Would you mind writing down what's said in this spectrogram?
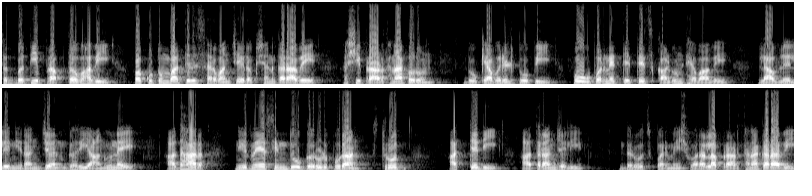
सद्गती प्राप्त व्हावी व कुटुंबातील सर्वांचे रक्षण करावे अशी प्रार्थना करून डोक्यावरील टोपी व उपरणे तेथेच काढून ठेवावे. लावलेले निरांजन घरी आणू नये. आधार निर्णय सिंधू गरुड पुराण स्त्रोत आत्यादी आतरांजली दररोज परमेश्वराला प्रार्थना करावी.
